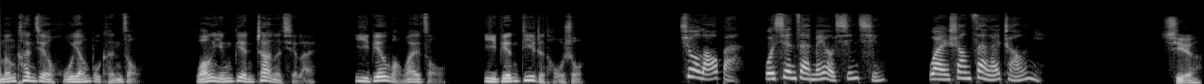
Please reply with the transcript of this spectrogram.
能看见胡杨不肯走，王莹便站了起来，一边往外走，一边低着头说：“邱老板，我现在没有心情，晚上再来找你。”行。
